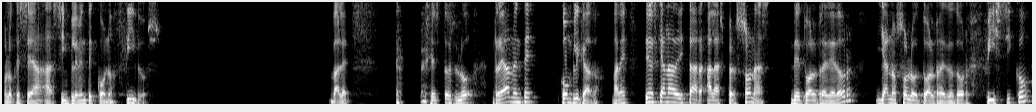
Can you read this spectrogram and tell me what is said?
o lo que sea, a simplemente conocidos. ¿Vale? Esto es lo realmente complicado, ¿vale? Tienes que analizar a las personas de tu alrededor, ya no solo tu alrededor físico,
